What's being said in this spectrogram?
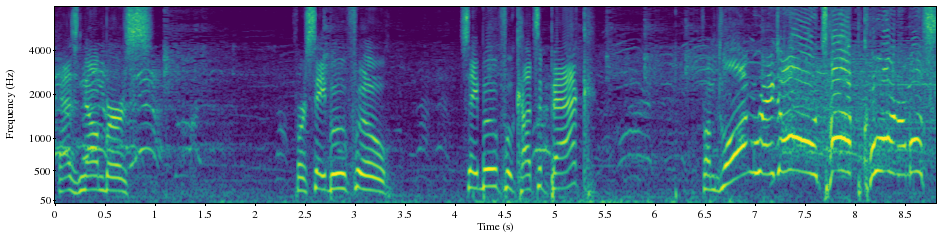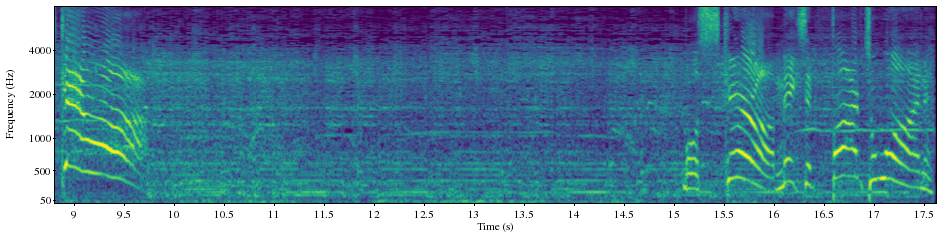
has numbers for Sebufu. Sebufu cuts it back from long range. Oh, top corner, Mosquera! Mosquera makes it five to one.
